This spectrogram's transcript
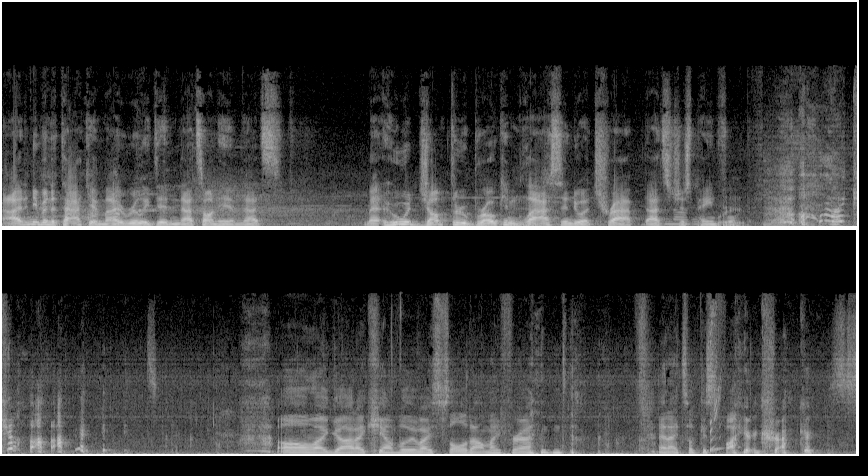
I didn't even attack him. I really didn't. That's on him. That's, man. Who would jump through broken glass into a trap? That's just painful. Oh my god. Oh my god, I can't believe I sold out my friend. and I took his firecrackers.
